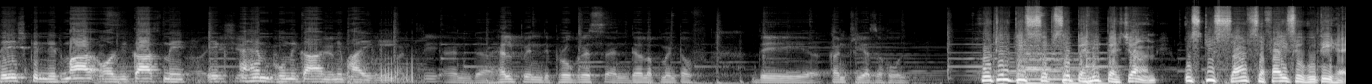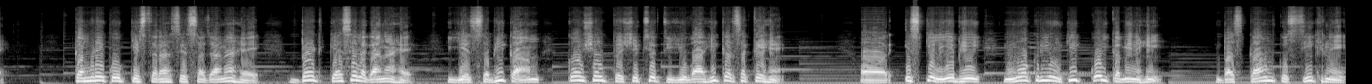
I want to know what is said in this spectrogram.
देश के निर्माण और विकास में एक अहम भूमिका निभाएगी। And help in the progress and development of the country as a whole hotel की सबसे पहली पहचान उसकी साफ़ सफ़ाई से होती है। कमरे को किस तरह से सजाना है, बेड कैसे लगाना है, ये सभी काम कौशल प्रशिक्षित युवा ही कर सकते हैं। और इसके लिए भी नौकरियों की कोई कमी नहीं, बस काम को सीखने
